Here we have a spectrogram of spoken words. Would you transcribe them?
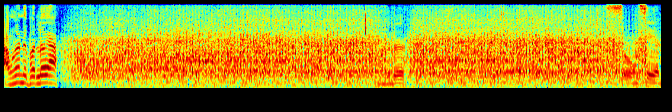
เอาเงินให้เพิ่นเลยอะมันก็เด้อสองแสน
